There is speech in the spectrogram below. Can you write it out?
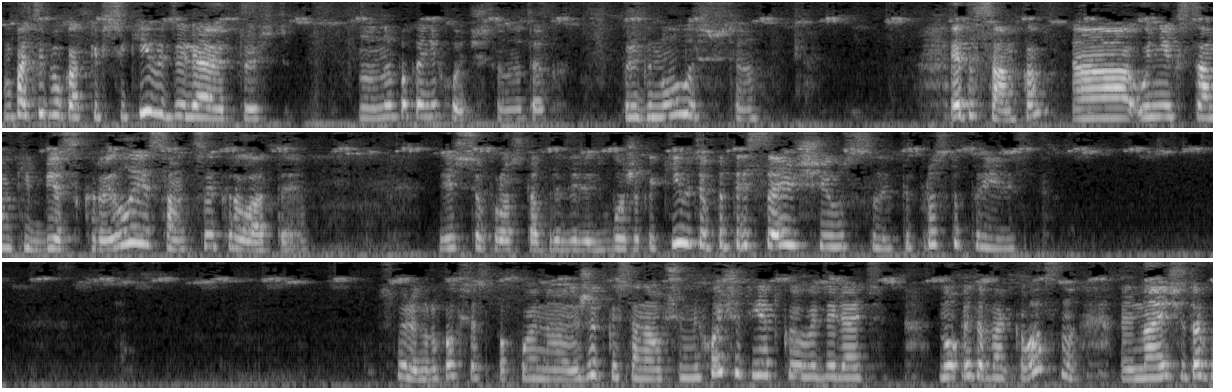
Ну, по типу, как кипсяки выделяют, то есть Но она пока не хочет, она так пригнулась все. Это самка. А, у них самки бескрылые, самцы крылатые. Здесь все просто определить. Боже, какие у тебя потрясающие усы. Ты просто прелесть. Смотри, на руках сейчас спокойно. Жидкость она, в общем, не хочет едкую выделять. Ну, это так классно. Она еще так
